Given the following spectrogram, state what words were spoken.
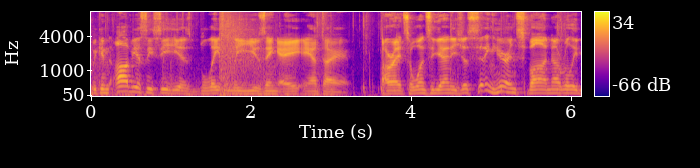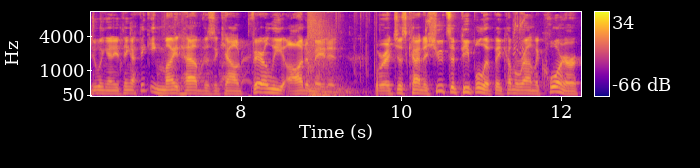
We can obviously see he is blatantly using a anti-aim. Alright, so once again, he's just sitting here in spawn, not really doing anything. I think he might have this account fairly automated, where it just kind of shoots at people if they come around the corner,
